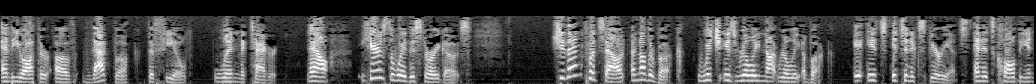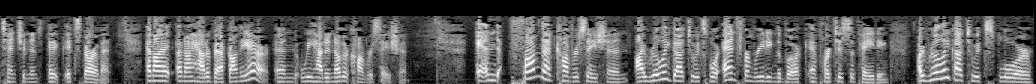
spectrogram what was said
and the author of that book, The Field, Lynne McTaggart. Now, here's the way this story goes. She then puts out another book, which is really not really a book. it's it's an experience, and it's called the Intention Experiment. And I and I had her back on the air, and we had another conversation. And from that conversation, I really got to explore, and from reading the book and participating, I really got to explore,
